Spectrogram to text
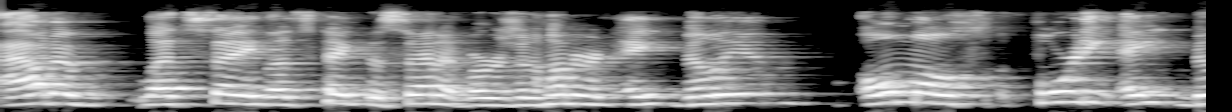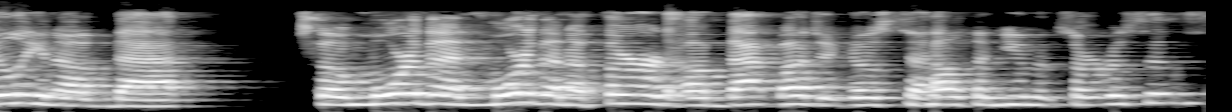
out of let's say let's take the Senate version, 108 billion, almost 48 billion of that. So more than more than a third of that budget goes to health and human services.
